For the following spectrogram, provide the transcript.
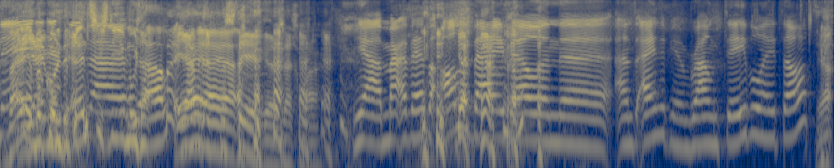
Nee, Wij hebben competenties die je moet Ja. halen. En Ja, jij ja, presteren, zeg maar. Ja, maar we hebben allebei wel een. eh, aan het eind heb je een round table, heet dat. Ja.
